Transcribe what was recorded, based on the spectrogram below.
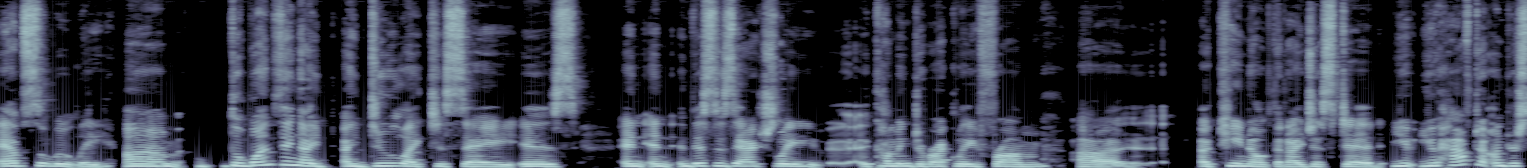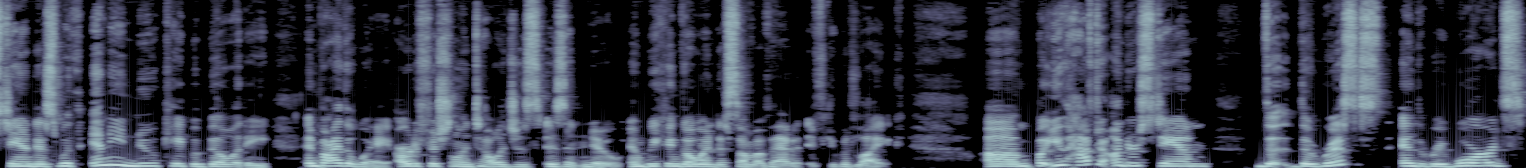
Absolutely. Um, the one thing I, I do like to say is, and, and, this is actually uh, coming directly from uh, a keynote that I just did. You you have to understand is with any new capability. And by the way, artificial intelligence isn't new, and we can go into some of that if you would like. Um, but you have to understand the the risks and the rewards,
